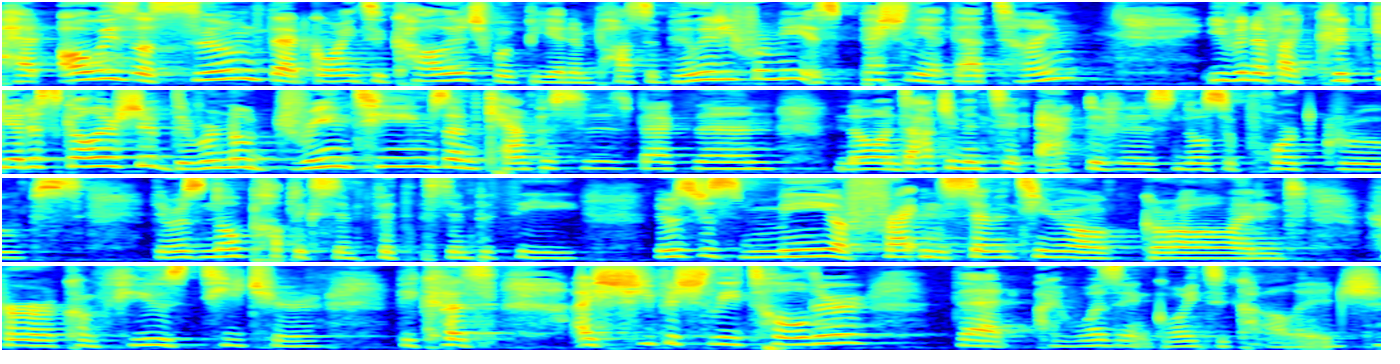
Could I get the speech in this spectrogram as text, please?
had always assumed that going to college would be an impossibility for me, especially at that time even if I could get a scholarship, there were no dream teams on campuses back then, no undocumented activists, no support groups. There was no public sympathy. There was just me, a frightened 17 year old girl, and her confused teacher because I sheepishly told her that I wasn't going to college.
